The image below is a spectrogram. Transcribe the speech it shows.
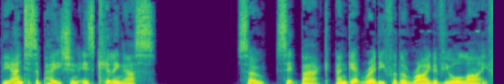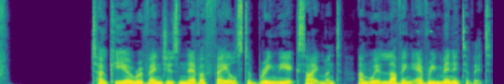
The anticipation is killing us. So, sit back and get ready for the ride of your life. Tokyo Revengers never fails to bring the excitement, and we're loving every minute of it.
